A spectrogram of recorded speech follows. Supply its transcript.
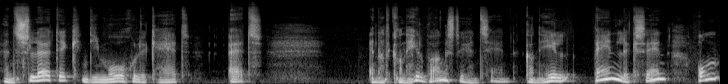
En sluit ik die mogelijkheid uit. En dat kan heel beangstigend zijn. Het kan heel pijnlijk zijn om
